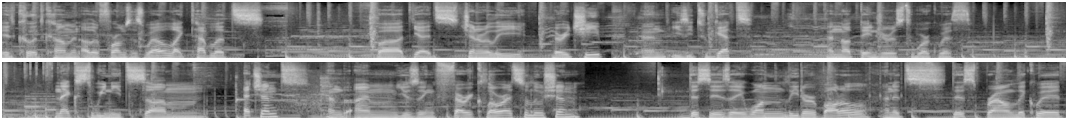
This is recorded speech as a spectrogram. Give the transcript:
it could come in other forms as well, like tablets. But yeah, it's generally very cheap and easy to get and not dangerous to work with. Next, we need some etchant and I'm using ferric chloride solution. This is a one liter bottle and it's this brown liquid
